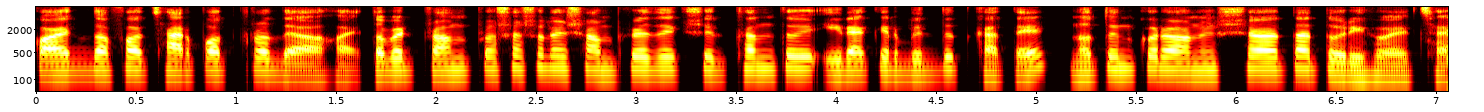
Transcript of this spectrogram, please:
কয়েক দফা ছাড়পত্র দেওয়া হয়। তবে ট্রাম্প প্রশাসনের সাম্প্রতিক সিদ্ধান্ত ইরাকের বিদ্যুৎ খাতে নতুন করে অনিশ্চয়তা তৈরি হয়েছে।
